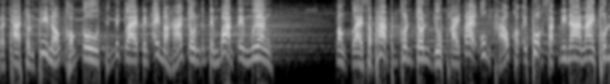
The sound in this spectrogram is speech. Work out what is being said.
ประชาชนพี่น้องของกูถึงได้กลายเป็นไอ้มหาโจรกันเต็มบ้านเต็มเมือง ต้องกลายสภาพเป็นคนจนอยู่ภายใต้อุ้งเถาของไอ้พวกศักดินานายทุน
